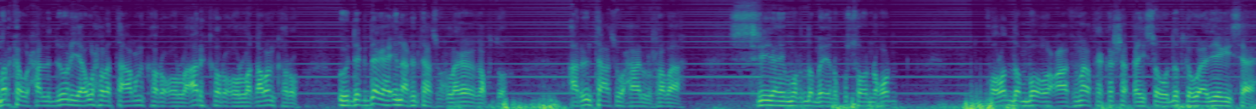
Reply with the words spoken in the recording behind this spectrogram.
Marka waxaa la doonayaa wax la taaban karo oo la arki karo oo la qaban karo oo degdegah in arrintaas wax lagaga qabto. Arrintaas waxaa la rabaa siday mar dambe ina ku soo noqon qolo dambe oo caafimaadka ka shaqaysa oo dadka u adeegaysaa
